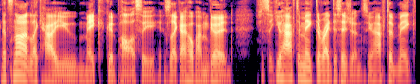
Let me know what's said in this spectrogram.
that's not like how you make good policy. It's like I hope I'm good. It's just like you have to make the right decisions. You have to make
